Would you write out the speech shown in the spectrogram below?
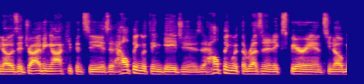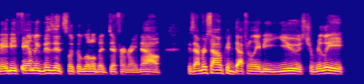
you know is it driving occupancy? Is it helping with engaging? Is it helping with the resident experience? You know maybe family visits look a little bit different right now because eversound could definitely be used to really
